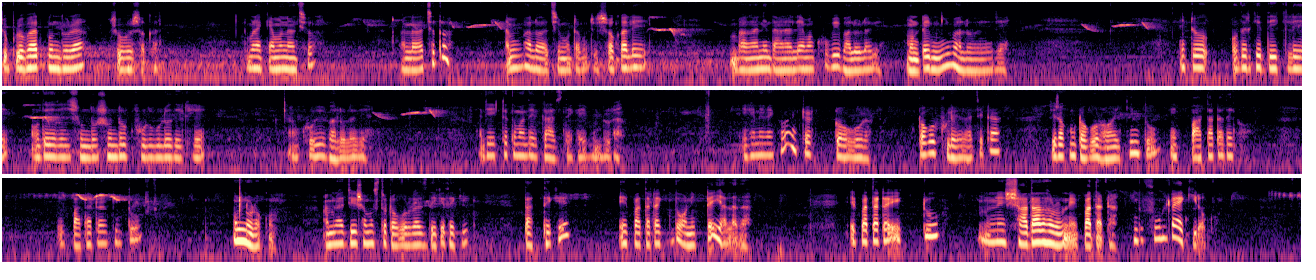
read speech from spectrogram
সুপ্রভাত বন্ধুরা, শুভ সকাল। তোমরা কেমন আছো? ভালো আছো তো? আমি ভালো আছি মোটামুটি। সকালে বাগানে দাঁড়ালে আমার খুবই ভালো লাগে। মনটা এমনিই ভালো হয়ে যায়। একটু ওদেরকে দেখলে, ওদের এই সুন্দর সুন্দর ফুলগুলো দেখলে খুবই ভালো লাগে। আজ একটা তোমাদের গাছ দেখাই বন্ধুরা। এখানে দেখো একটা টগর টগর ফুলের গাছ। এটা যেরকম টগর হয়, কিন্তু এই পাতাটা দেখো, এই পাতাটার কিন্তু অন্যরকম। আমরা যে সমস্ত টগর গাছ দেখে থাকি, তার থেকে এর পাতাটা কিন্তু অনেকটাই আলাদা। এর পাতাটা একটু মানে সাদা ধরনের পাতাটা, কিন্তু ফুলটা একই রকম।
